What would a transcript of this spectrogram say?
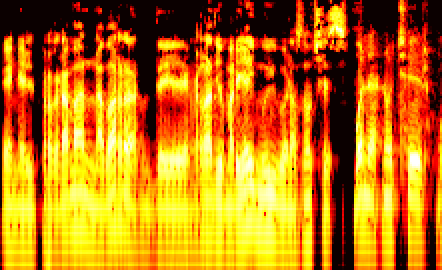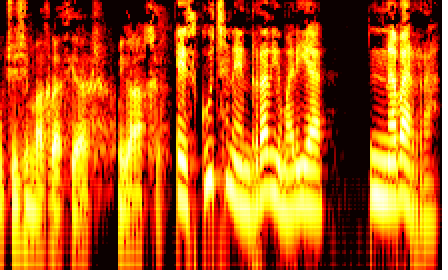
en el programa Navarra de Radio María y muy buenas noches. Buenas noches, muchísimas gracias, Miguel Ángel. Escuchen en Radio María Navarra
